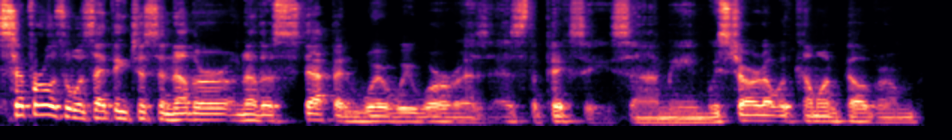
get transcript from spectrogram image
Surfer Rosa was, I think, just another another step in where we were as as the Pixies. I mean, we started out with "Come On Pilgrim,"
